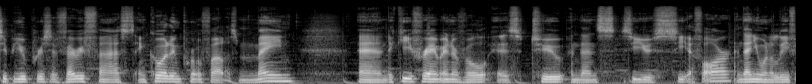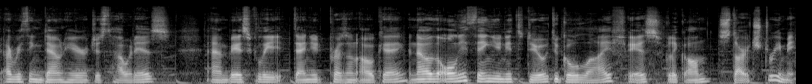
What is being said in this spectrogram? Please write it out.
CPU is very fast encoding profile is main and the keyframe interval is 2 and then use CFR and then you want to leave everything down here just how it is and basically then you press on OK and now the only thing you need to do to go live is click on start streaming.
